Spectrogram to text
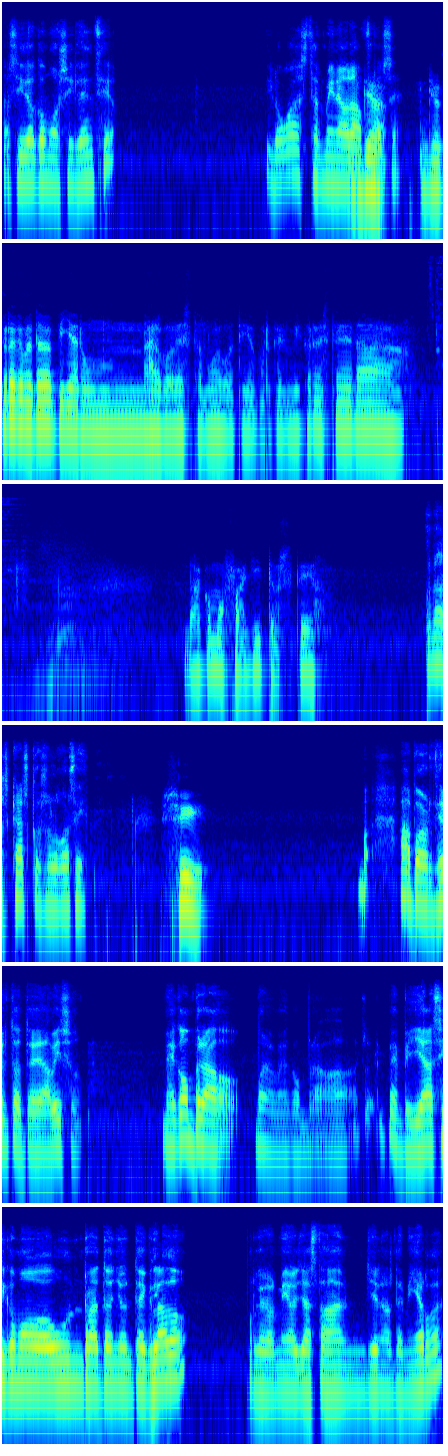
ha sido como silencio. Y luego has terminado la Ya. frase. Yo creo que me tengo que pillar un algo de esto nuevo, tío, porque el micro este da... Da como fallitos, tío. Unos cascos o algo así. Sí, Ah, por cierto, te aviso. Me he comprado. Bueno, me he comprado. Me pillé así como un ratón y un teclado. Porque los míos ya estaban llenos de mierda.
